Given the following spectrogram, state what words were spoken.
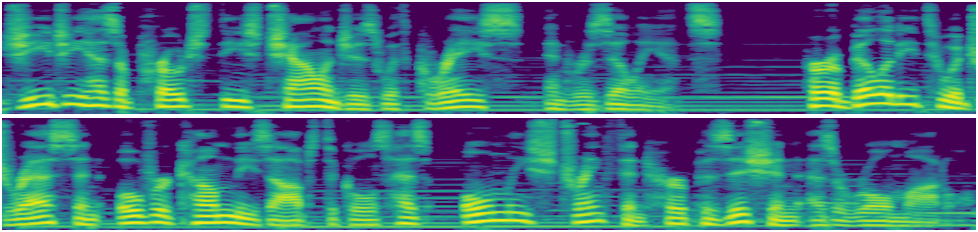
Gigi has approached these challenges with grace and resilience. Her ability to address and overcome these obstacles has only strengthened her position as a role model.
